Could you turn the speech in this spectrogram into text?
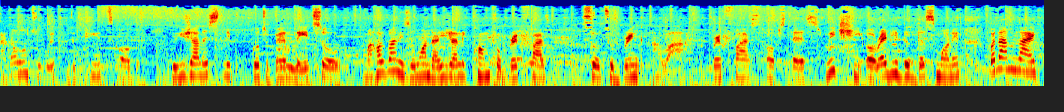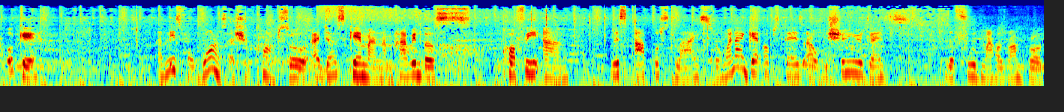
I don't want to wake the kids up. We usually sleep, go to bed late. So my husband is the one that usually come for breakfast. So to bring our breakfast upstairs, which he already did this morning. But I'm like, okay, at least for once I should come. So I just came and I'm having this coffee and this apple slice. So when I get upstairs, I'll be showing you guys the food my husband brought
